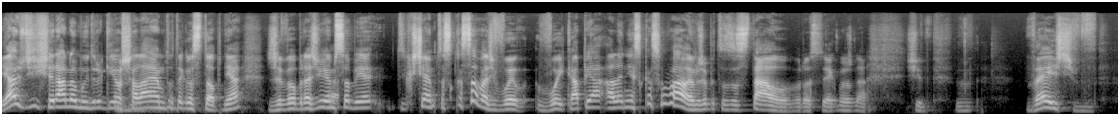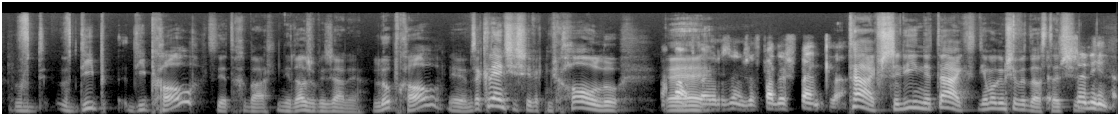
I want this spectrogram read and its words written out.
Ja już dziś rano, mój drogi, oszalałem do tego stopnia, że wyobraziłem sobie, chciałem to skasować w, w- w Wake-upie, ale nie skasowałem, żeby to zostało po prostu, jak można się wejść w, w, w deep, deep hole? Nie, to chyba niedobrze powiedziane. Loop hole? Nie wiem, zakręcić się w jakimś holu. Aha, E, tak rozumiem, że wpadłeś w pętlę. tak, w szczeliny, tak. Nie mogłem się wydostać. Szczelinę,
